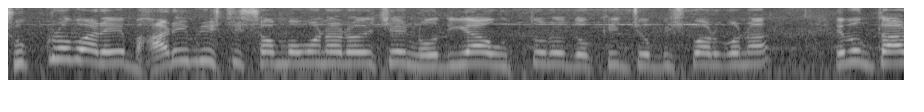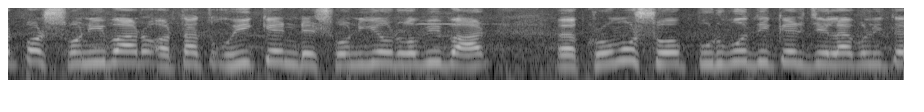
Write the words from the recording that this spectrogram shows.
শুক্রবারে ভারী বৃষ্টির সম্ভাবনা রয়েছে নদিয়া উত্তর ও দক্ষিণ চব্বিশ পরগনা এবং তারপর শনিবার অর্থাৎ উইকেন্ডে শনি ও রবিবার ক্রমশ পূর্ব দিকের জেলাগুলিতে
